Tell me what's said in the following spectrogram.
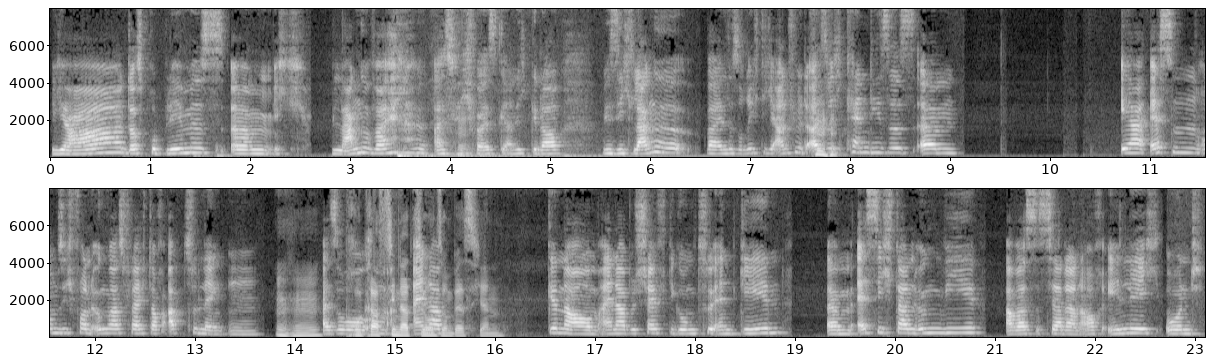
Ja, das Problem ist, ähm, ich Langeweile, also ich hm. weiß gar nicht genau, wie sich Langeweile so richtig anfühlt. Also ich kenne dieses ähm, eher Essen, um sich von irgendwas vielleicht auch abzulenken. Mhm. Also Prokrastination um einer, so ein bisschen. Genau, um einer Beschäftigung zu entgehen, ähm, esse ich dann irgendwie, aber es ist ja dann auch ähnlich und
